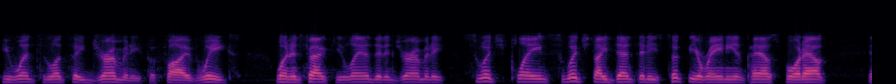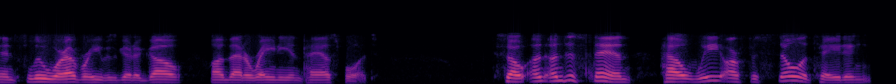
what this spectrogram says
he went to, let's say, Germany for five weeks, when in fact he landed in Germany, switched planes, switched identities, took the Iranian passport out, and flew wherever he was going to go on that Iranian passport. So un- understand how we are facilitating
